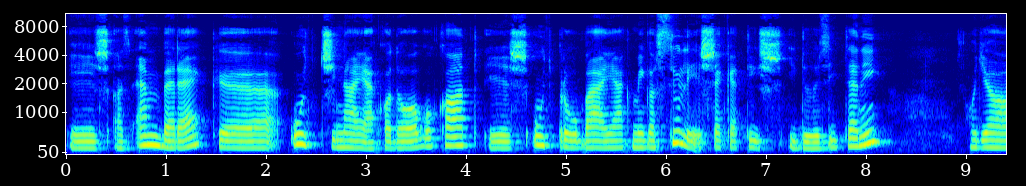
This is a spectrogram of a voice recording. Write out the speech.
és az emberek úgy csinálják a dolgokat, és úgy próbálják még a szüléseket is időzíteni, hogy a,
